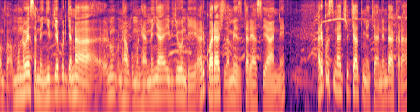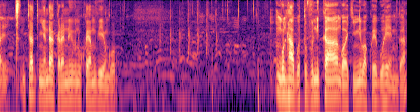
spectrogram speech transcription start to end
Umuntu wese amenya ibye burya ntabwo umuntu yamenya iby'undi ariko hari hashize amezi atari hasi y'ane ariko si na cyo cyatumye cyane ndakara cyatumye ndakara ni uko yambwiye ngo ngo ntabwo tuvunika ngo abakinnyi bakwiye guhembwa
